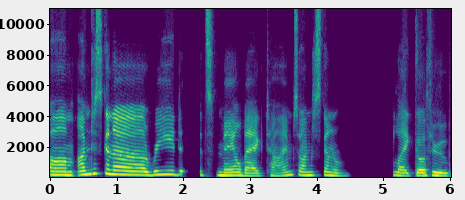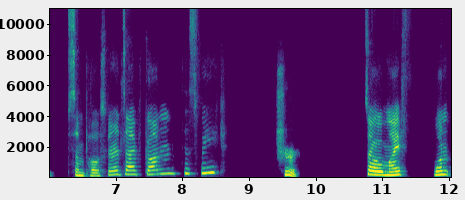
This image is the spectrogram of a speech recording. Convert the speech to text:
Um, I'm just gonna read. It's mailbag time, so I'm just gonna like go through some postcards I've gotten this week. Sure. So my f- one,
